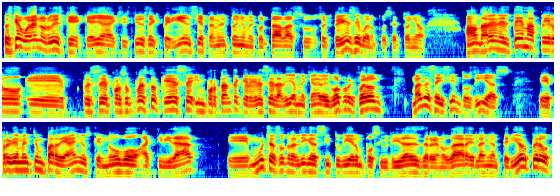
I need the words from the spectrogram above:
Pues qué bueno, Luis, que, haya existido esa experiencia. También Toño me contaba su, su experiencia y bueno, pues el Toño ahondaré en el tema, pero eh, pues eh, por supuesto que es eh, importante que regrese la Liga Mexicana de Béisbol porque fueron más de 600 días, prácticamente un par de años que no hubo actividad. muchas otras ligas sí tuvieron posibilidades de reanudar el año anterior, pero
